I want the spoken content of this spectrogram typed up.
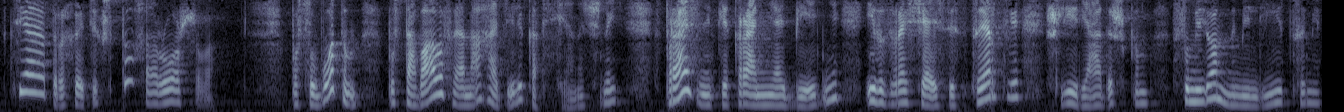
В театрах этих что хорошего? По субботам Пустовалов и она ходили ко всеночной. В празднике к ранней обедне и, возвращаясь из церкви, шли рядышком с умиленными лицами.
